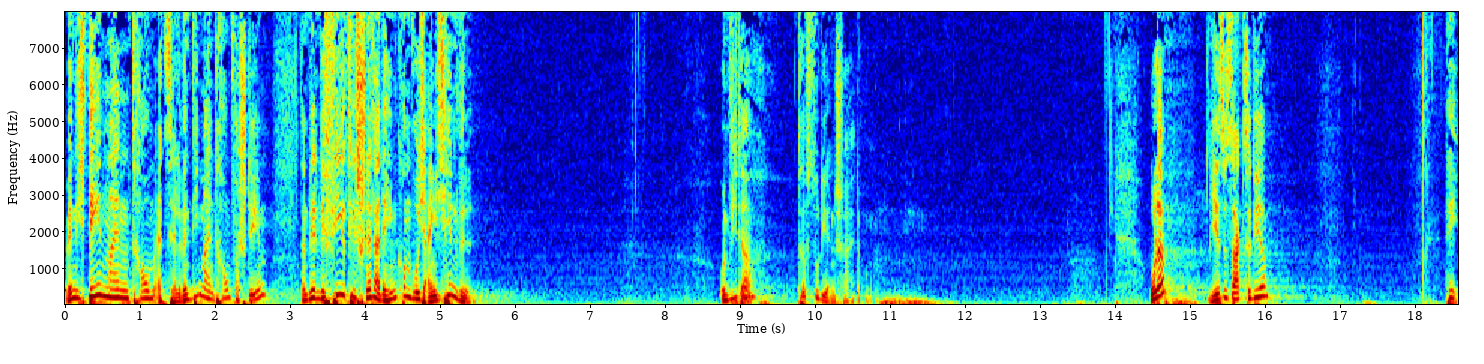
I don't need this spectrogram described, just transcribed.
wenn ich denen meinen Traum erzähle, wenn die meinen Traum verstehen, dann werden wir viel, viel schneller dahin kommen, wo ich eigentlich hin will. Und wieder triffst du die Entscheidung. Oder Jesus sagt zu dir, hey,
